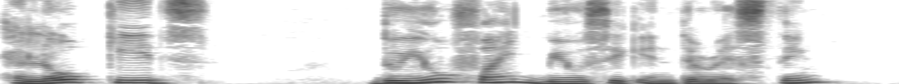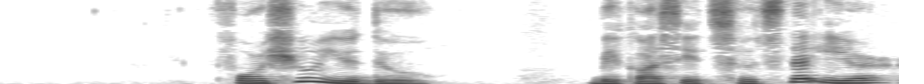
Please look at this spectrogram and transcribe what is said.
Hello, kids. Do you find music interesting? For sure you do, because it suits the ear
